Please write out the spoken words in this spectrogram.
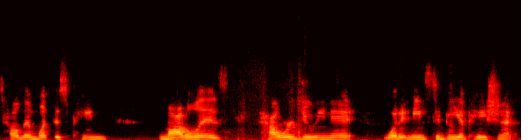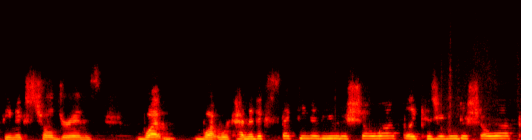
tell them what this pain model is how we're doing it what it means to be a patient at phoenix children's what what we're kind of expecting of you to show up like because you need to show up.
